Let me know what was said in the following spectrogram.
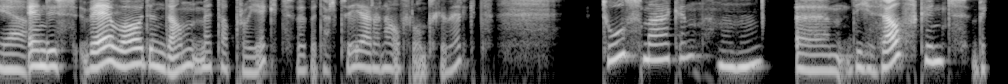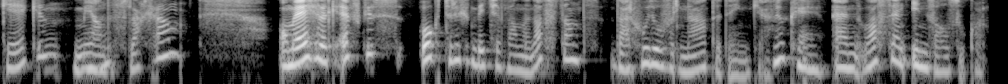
Ja. En dus wij wouden dan met dat project, we hebben daar twee jaar en een half rond gewerkt, tools maken Mhm. ehm, die je zelf kunt bekijken, mee aan Ja. de slag gaan, om eigenlijk even ook terug een beetje van een afstand daar goed over na te denken. Oké. En wat zijn invalshoeken?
